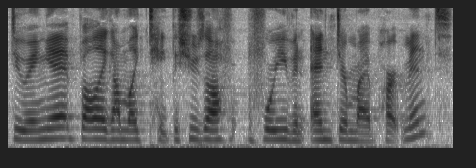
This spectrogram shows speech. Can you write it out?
doing it, but like I'm like take the shoes off before you even enter my apartment.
